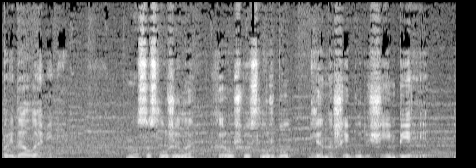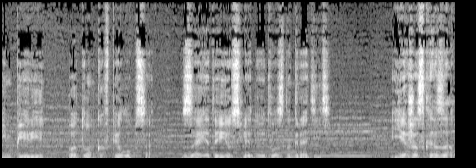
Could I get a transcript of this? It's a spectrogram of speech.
предала меня. Но сослужила хорошую службу для нашей будущей империи. Империи потомков Пелопса. За это ее следует вознаградить. Я же сказал,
